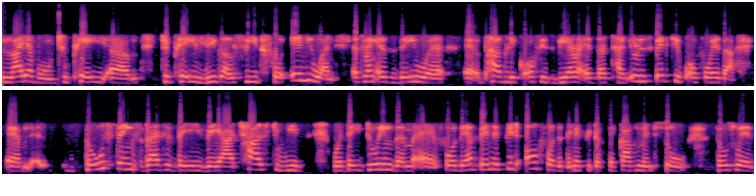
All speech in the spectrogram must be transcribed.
liable to pay um, to pay legal fees for anyone as long as they were a public office bearer at that time, irrespective of whether um, those things that they they are charged with were they doing them uh, for their benefit or for the benefit of the government. So those were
